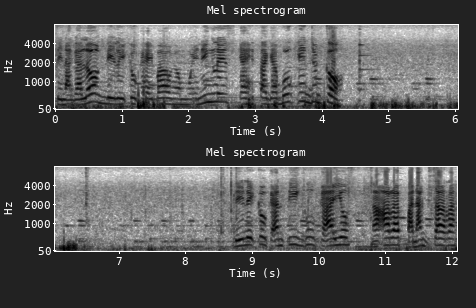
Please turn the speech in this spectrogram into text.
tinagalog, dili ko kahibaw nga mo in English kay taga Bukid jud ko. Dili ko kaantigo kaayo naarap panagsara.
